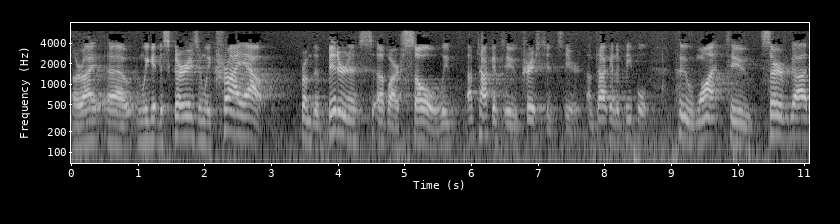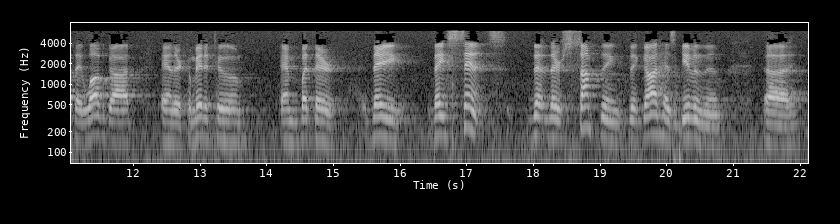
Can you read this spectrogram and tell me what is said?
All right, uh, and we get discouraged and we cry out from the bitterness of our soul. We, I'm talking to Christians here. I'm talking to people who want to serve God. They love God and they're committed to Him, and but they're they they sense that there's something that God has given them uh,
